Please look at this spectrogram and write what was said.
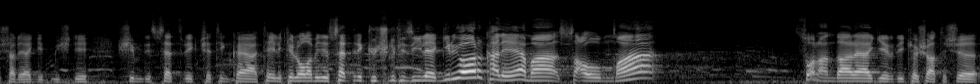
Dışarıya gitmişti. Şimdi Cedric Çetinkaya tehlikeli olabilir. Cedric güçlü fiziğiyle giriyor kaleye ama savunma son anda araya girdi köşe atışı.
